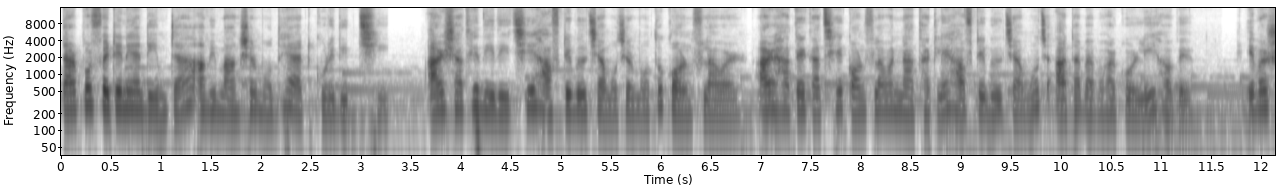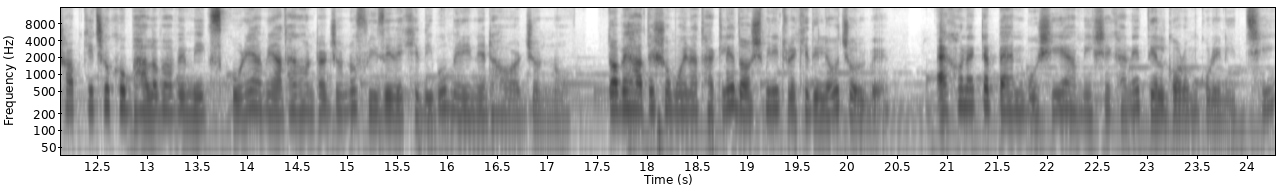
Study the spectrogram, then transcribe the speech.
তারপর ফেটে নেওয়া ডিমটা আমি মাংসের মধ্যে অ্যাড করে দিচ্ছি। আর সাথে দিয়ে দিচ্ছি হাফ টেবিল চামচের মতো কর্নফ্লাওয়ার। আর হাতের কাছে কর্নফ্লাওয়ার না থাকলে হাফ টেবিল চামচ আটা ব্যবহার করলেই হবে। এবার সব কিছু খুব ভালোভাবে মিক্স করে আমি আধা ঘণ্টার জন্য ফ্রিজে রেখে দিব মেরিনেট হওয়ার জন্য। তবে হাতে সময় না থাকলে দশ মিনিট রেখে দিলেও চলবে। এখন একটা প্যান বসিয়ে আমি সেখানে তেল গরম করে নিচ্ছি।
